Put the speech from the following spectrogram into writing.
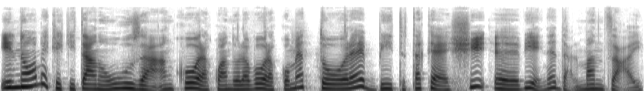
Il nome che Kitano usa ancora quando lavora come attore, Beat Takeshi, eh, viene dal manzai.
